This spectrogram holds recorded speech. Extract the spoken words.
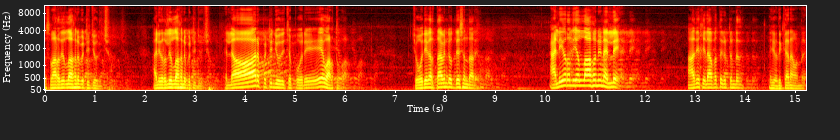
ഉസ്മാൻ റതി അള്ളാഹുനെ പറ്റി ചോദിച്ചു. അലി റലി അള്ളാഹുനെ പറ്റി ചോദിച്ചു. എല്ലാരെ പറ്റിയും ചോദിച്ചപ്പോൾ ഒരേ വാർത്ത ചോദ്യകർത്താവിന്റെ ഉദ്ദേശം എന്താ അറിയാം? അലി റലി അള്ളാഹുനല്ലേ ആദ്യ ഖിലാഫത്ത് കിട്ടേണ്ടത്? ചോദിക്കാനാ വന്നത്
